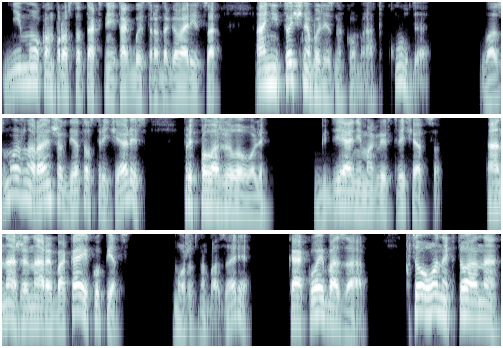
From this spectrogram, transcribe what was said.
Не мог он просто так с ней так быстро договориться. Они точно были знакомы. Откуда? Возможно, раньше где-то встречались, предположила Оля. Где они могли встречаться? Она жена рыбака и купец. Может, на базаре? Какой базар? Кто он и кто она?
